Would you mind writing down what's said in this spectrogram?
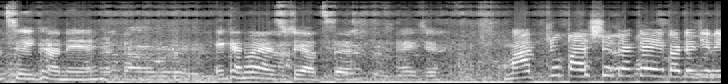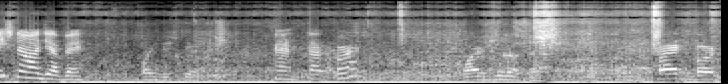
আছে এখানে। এখানেও অ্যাস্ট্রি আছে। এই যে মাত্র পাঁচশো টাকা এই কটা জিনিস নেওয়া যাবে। হ্যাঁ তারপর? হোয়াইট বোর্ড আছে? হোয়াইট বোর্ড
